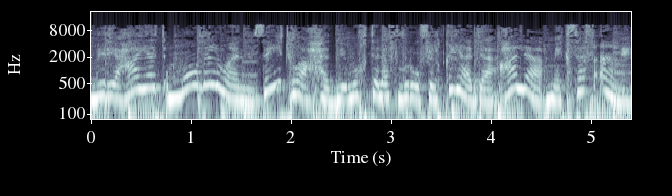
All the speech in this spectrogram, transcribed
برعاية Mobil One. زيت واحد لمختلف ظروف القيادة على Mix FM يا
